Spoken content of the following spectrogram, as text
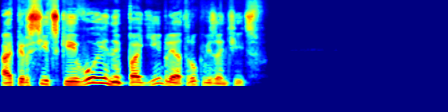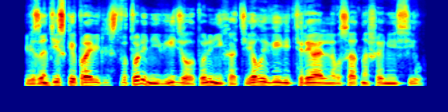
а персидские воины погибли от рук византийцев. Византийское правительство то ли не видело, то ли не хотело видеть реального соотношения сил.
